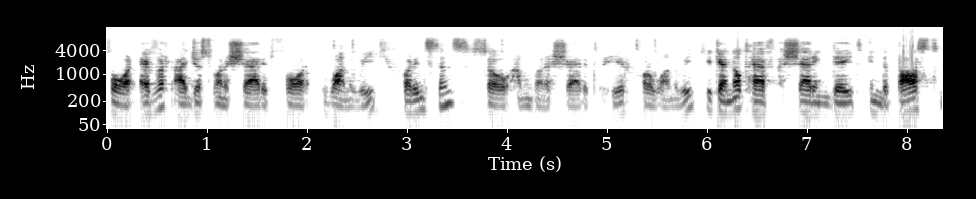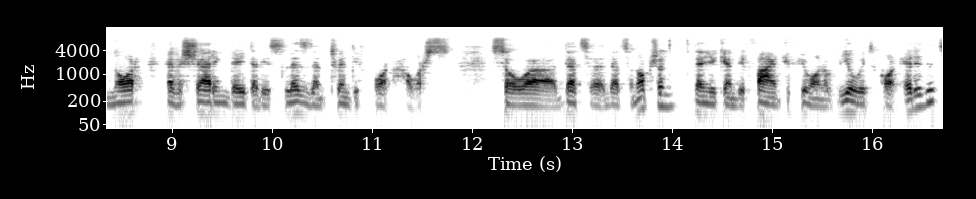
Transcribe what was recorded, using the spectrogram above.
forever. I just want to share it for one week, for instance. So I'm going to share it here for one week. You cannot have a sharing date in the past, nor have a sharing date that is less than 24 hours. So uh, that's a, that's an option. Then you can define if you want to view it or edit it,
